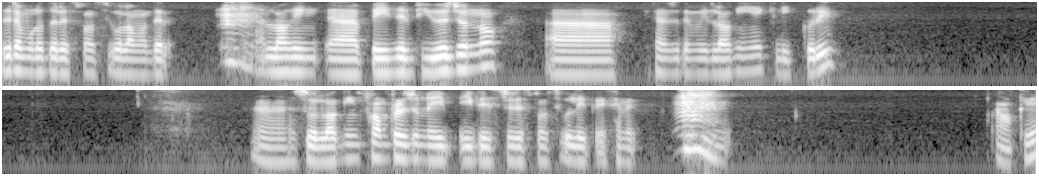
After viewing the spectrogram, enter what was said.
যেটা মূলত রেসপন্সিবল আমাদের লগিং পেজের ভিউয়ের জন্য। এখানে যদি আমি লগিংয়ে ক্লিক করি সো লগিং ফর্মটার জন্য এই এই পেজটা রেসপন্সিবল এই এখানে ওকে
